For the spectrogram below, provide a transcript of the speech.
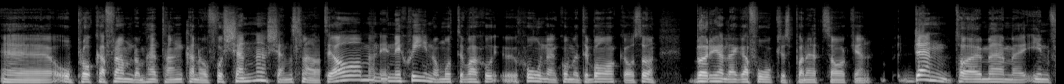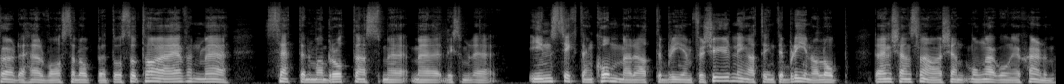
eh, och plocka fram de här tankarna och få känna känslan att ja, men energin och motivationen kommer tillbaka och så börja lägga fokus på rätt saker. Den tar jag med mig inför det här Vasaloppet och så tar jag även med sättet när man brottas med, med liksom det, insikten kommer att det blir en förkylning, att det inte blir något lopp. Den känslan har jag känt många gånger själv.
